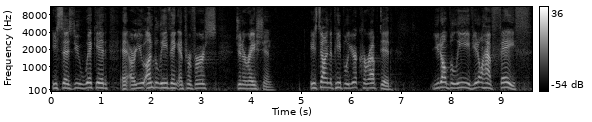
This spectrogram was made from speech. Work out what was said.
He says, You wicked, are you unbelieving and perverse generation? He's telling the people, You're corrupted. You don't believe. You don't have faith.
